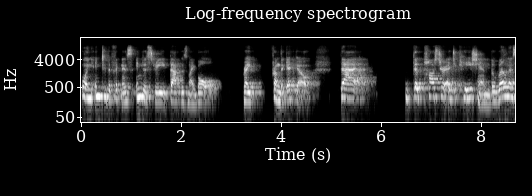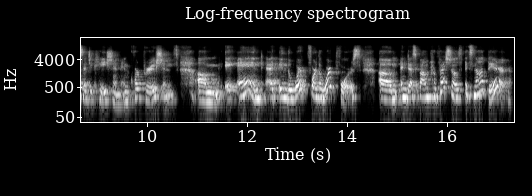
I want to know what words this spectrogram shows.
going into the fitness industry, that was my goal, right? From the get go, that the posture education, the wellness education in corporations, um, and in the work for the workforce um, and desk bound professionals, it's not there.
